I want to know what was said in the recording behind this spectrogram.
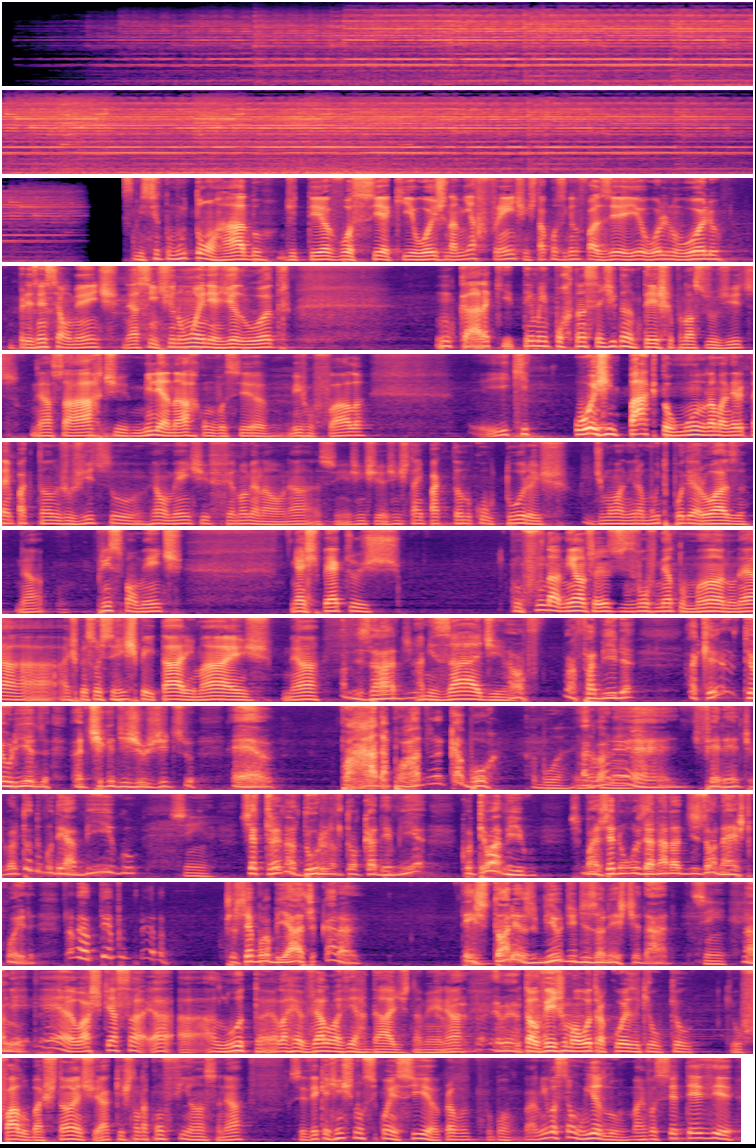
me sinto muito honrado de ter você aqui hoje na minha frente. A gente está conseguindo fazer aí, olho no olho, presencialmente, né? Sentindo uma energia do outro. Um cara que tem uma importância gigantesca para o nosso jiu-jitsu, né? essa arte milenar, como você mesmo fala, e que hoje impacta o mundo da maneira que está impactando. O jiu-jitsu realmente fenomenal, né? Assim, a gente a está impactando culturas de uma maneira muito poderosa, né? Principalmente em aspectos com fundamentos de desenvolvimento humano, né? As pessoas se respeitarem mais, né? Amizade. Amizade. É uma, uma família. A teoria antiga de jiu-jitsu é porrada, porrada, acabou. Acabou. Exatamente. Agora é diferente. Agora todo mundo é amigo. Sim. Você treina duro na tua academia com teu amigo mas você não usa nada desonesto com ele. No meu tempo, se você bobeasse, cara, tem histórias mil de desonestidade. Sim. Na luta. É, é eu acho que essa a, a, a, luta, ela revela uma verdade também, é né? Verdade, é verdade. E talvez uma outra coisa que eu, que, eu, que eu falo bastante é a questão da confiança, né? Você vê que a gente não se conhecia. Para mim, você é um ídolo, mas você teve.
